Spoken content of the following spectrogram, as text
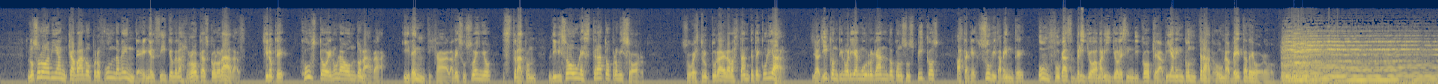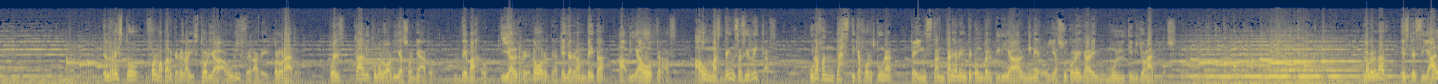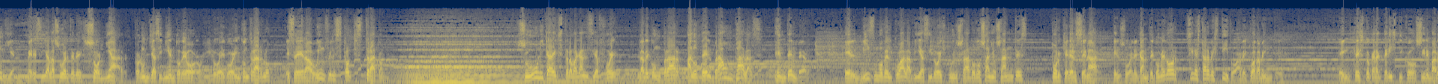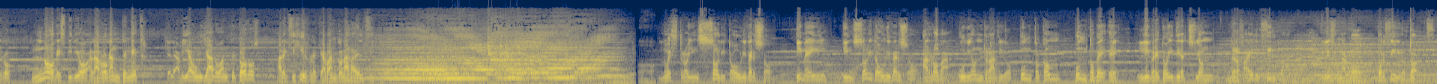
no solo habían cavado profundamente en el sitio de las rocas coloradas, sino que, justo en una hondonada, idéntica a la de su sueño, Stratton divisó un estrato promisor. Su estructura era bastante peculiar, y allí continuarían hurgando con sus picos hasta que súbitamente un fugaz brillo amarillo les indicó que habían encontrado una veta de oro. El resto forma parte de la historia aurífera de Colorado, pues tal y como lo había soñado, debajo y alrededor de aquella gran veta había otras, aún más densas y ricas, una fantástica fortuna que instantáneamente convertiría al minero y a su colega en multimillonarios. La verdad es que si alguien merecía la suerte de soñar con un yacimiento de oro y luego encontrarlo, Ese era Winfield Scott Stratton. Su única extravagancia fue la de comprar al Hotel Brown Palace en Denver, el mismo del cual había sido expulsado dos años antes por querer cenar en su elegante comedor sin estar vestido adecuadamente. En gesto característico, sin embargo, no despidió al arrogante Metr que le había humillado ante todos al exigirle que abandonara el sitio. Nuestro insólito universo. Email insólitouniverso arroba unionradio.com.be Libreto y dirección Rafael Silva. Les narró Porfirio Torres.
